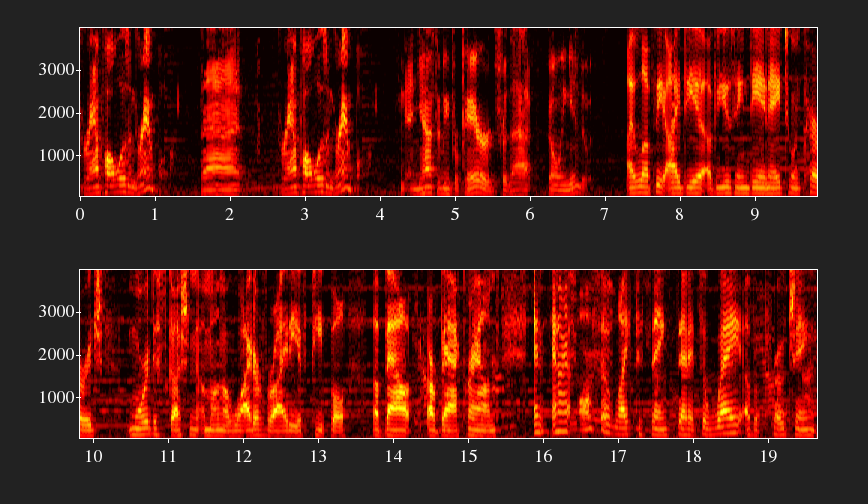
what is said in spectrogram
grandpa wasn't grandpa, that grandpa wasn't grandpa. And you have to be prepared for that going into it. I love the idea of using DNA to encourage more discussion among a wider variety of people about our backgrounds. And, and I also like to think that it's a way of approaching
